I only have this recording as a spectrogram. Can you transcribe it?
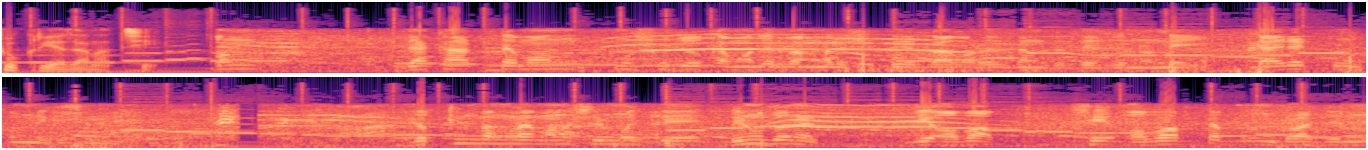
সুক্রিয়া জানাচ্ছি। দেখার তেমন কোনো সুযোগ আমাদের বাংলাদেশিদের বা জন্য নেই। ডাইরেক্ট কোনো কমিউনিকেশন নেই। দক্ষিণ বাংলার মানুষের মধ্যে বিনোদনের যে অভাব, সেই অভাবটা পূরণ করার জন্য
